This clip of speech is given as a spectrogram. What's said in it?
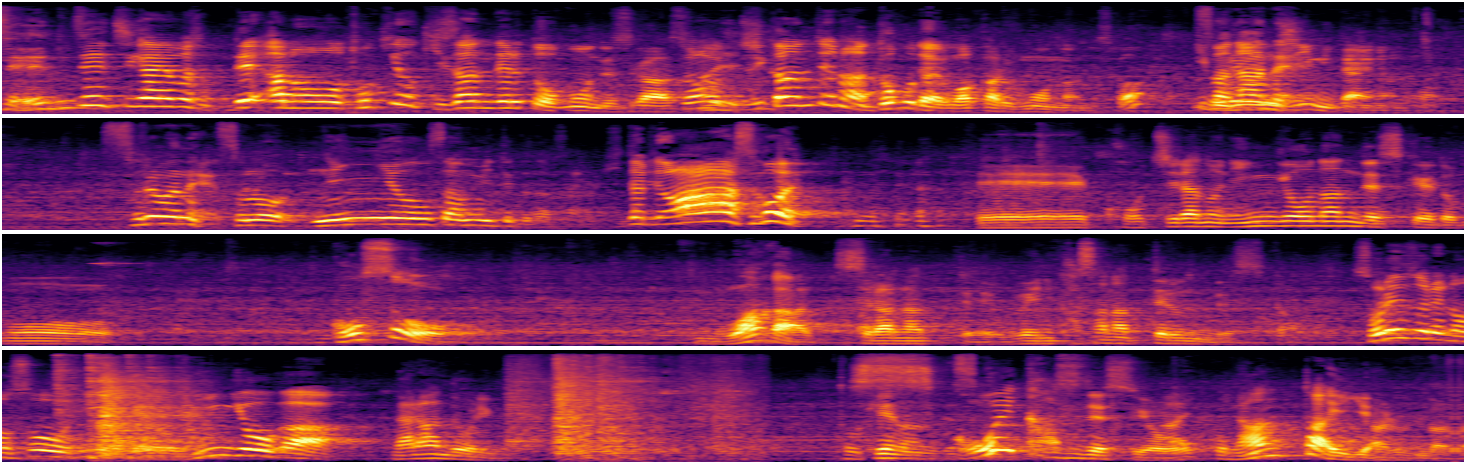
全然違います。であの時を刻んでると思うんですがその時間っていうのはどこで分かるもんなんですか、今何時、みたいなのそれはねその人形さん見てください。左でああすごい。えー、こちらの人形なんですけれども5層輪が連なって上に重なってるんですか？それぞれの層に、えー、人形が並んでおります。時計なんですすごい数ですよ、はい、これ何体あるんだろう？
